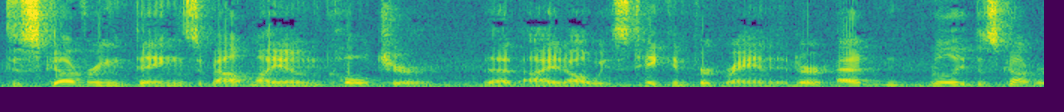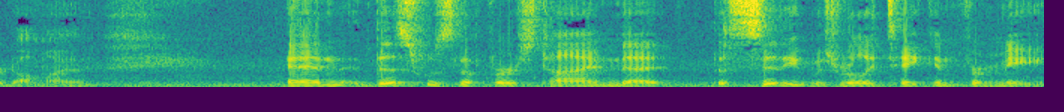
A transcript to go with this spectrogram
discovering things about my own culture that I had always taken for granted or hadn't really discovered on my own. And this was the first time that the city was really taken from me.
